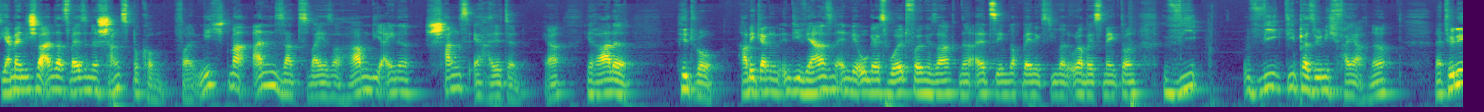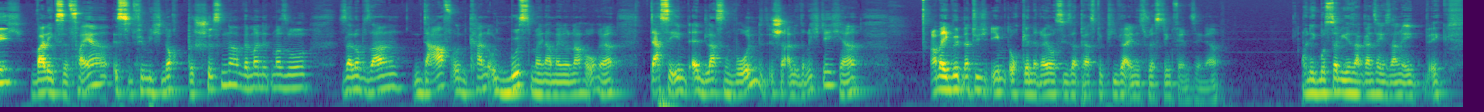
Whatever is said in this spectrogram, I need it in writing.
die haben ja nicht mal ansatzweise eine Chance bekommen. Vor allem nicht mal ansatzweise haben die eine Chance erhalten. Ja, gerade Hitro habe ich ja nun in diversen NWO Guys World Folgen gesagt, ne, als sie eben noch bei NXT waren oder bei SmackDown, wie, wie die persönlich feiern. Ne? Natürlich, weil ich sie feier, ist es für mich noch beschissener, wenn man das mal so salopp sagen darf und kann und muss, meiner Meinung nach auch, ja, dass sie eben entlassen wurden. Das ist schon alles richtig, ja. Aber ich würde natürlich eben auch generell aus dieser Perspektive eines Wrestling-Fans sehen, ja. Und ich muss da, wie gesagt, ganz ehrlich sagen, ich, ich,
